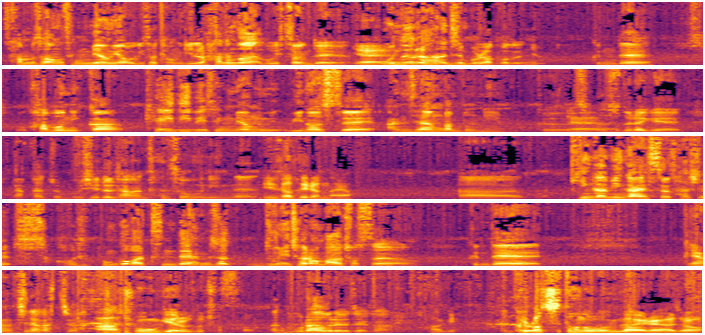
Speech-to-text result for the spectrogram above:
삼성 생명이 여기서 경기를 하는 건 알고 있었는데 예. 오늘 하는지는 몰랐거든요. 근데 가보니까 KDB 생명 위너스의 안세현 감독님 그 예. 선수들에게 약간 좀 무시를 당한다는 소문이 있는 인사드렸나요? 아 긴가민가 했어요. 사실 어디서 본 것 같은데 하면서 눈이 저랑 마주쳤어요. 근데 그냥 지나갔죠. 아 좋은 기회를 놓쳤어 아, 뭐라 그래요 제가 하긴 클러치 턴오버입니다 이래야죠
